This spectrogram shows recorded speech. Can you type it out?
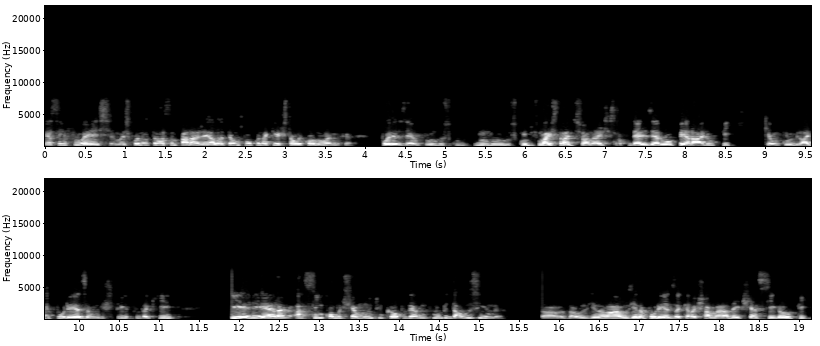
essa influência. Mas quando eu traço um paralelo, até um pouco na questão econômica. Por exemplo, um dos, um dos clubes mais tradicionais de São Fidélis era o Operário PIC, que é um clube lá de Pureza, um distrito daqui. E ele era, assim como tinha muito em Campos, era um clube da usina da, da usina lá, usina Pureza, aquela chamada, e tinha a sigla o PIC.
